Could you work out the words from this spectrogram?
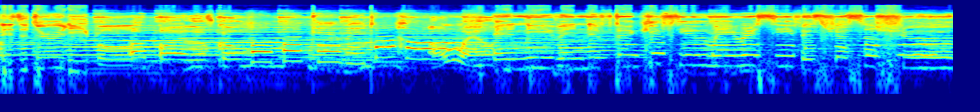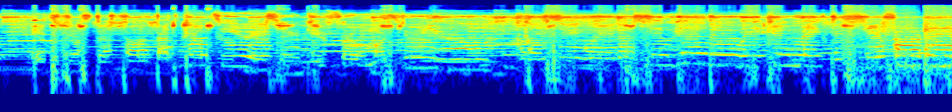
It's a dirty bowl, a pile of gold. A bucket with a hole. Oh well. And even if the gifts you may receive is just a shoe, it's just a thought that counts here is a gift from us to you. Come sing with us together, we can make this year far better.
